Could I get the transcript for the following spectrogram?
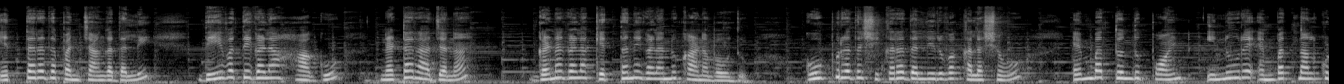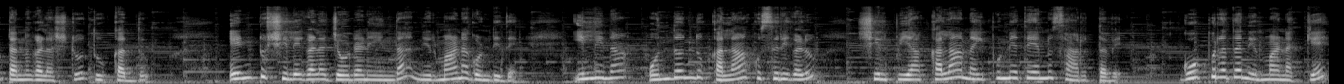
ಎತ್ತರದ ಪಂಚಾಂಗದಲ್ಲಿ ದೇವತೆಗಳ ಹಾಗೂ ನಟರಾಜನ ಗಣಗಳ ಕೆತ್ತನೆಗಳನ್ನು ಕಾಣಬಹುದು. ಗೋಪುರದ ಶಿಖರದಲ್ಲಿರುವ ಕಲಶವು ಎಂಬತ್ತೊಂದು ಪಾಯಿಂಟ್ ಇನ್ನೂರ ಎಂಬತ್ನಾಲ್ಕು ಟನ್ಗಳಷ್ಟು ತೂಕದ್ದು. ಎಂಟು ಶಿಲೆಗಳ ಜೋಡಣೆಯಿಂದ ನಿರ್ಮಾಣಗೊಂಡಿದೆ. ಇಲ್ಲಿನ ಒಂದೊಂದು ಕಲಾಕುಸಿರಿಗಳು ಶಿಲ್ಪಿಯ ಕಲಾ ನೈಪುಣ್ಯತೆಯನ್ನು ಸಾರುತ್ತವೆ. ಗೋಪುರದ ನಿರ್ಮಾಣಕ್ಕೆ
